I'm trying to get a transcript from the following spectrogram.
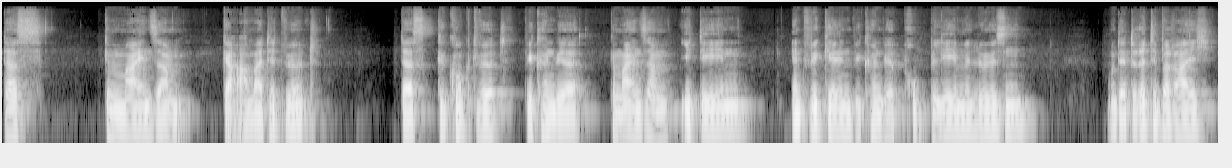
dass gemeinsam gearbeitet wird dass geguckt wird, wie können wir gemeinsam Ideen entwickeln, wie können wir Probleme lösen. Und der dritte Bereich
